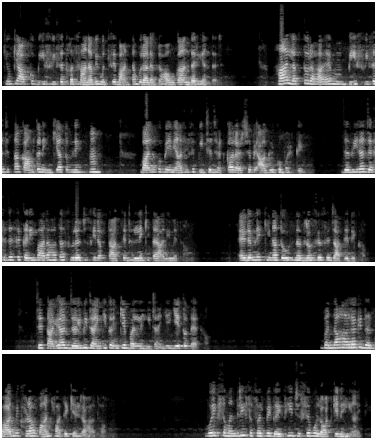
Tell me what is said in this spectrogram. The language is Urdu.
کیونکہ آپ کو بیس فیصد خسانہ بھی مجھ سے بانٹنا برا لگ رہا ہوگا اندر ہی اندر۔ ہاں لگ تو رہا ہے، بیس فیصد جتنا کام تو نہیں کیا تم نے؟ ہم بالوں کو بے نیازی سے پیچھے جھٹکا اور عرصے پہ آگے کو بڑھ گئی۔ جزیرہ جیسے جیسے قریب آ رہا تھا، سورج اسی رفتار سے ڈھلنے کی تیاری میں تھا۔ ایڈم نے کینا توز نظروں سے اسے جاتے دیکھا۔ چیتالیاں جل بھی جائیں گی تو ان کے بل نہیں جائیں گے، یہ تو طے تھا۔ بندہ ہارا کے دربار میں کھڑا وان فاتح کہہ رہا تھا۔ وہ ایک سمندری سفر پہ گئی تھی جس سے وہ لوٹ کے نہیں آئی تھی۔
